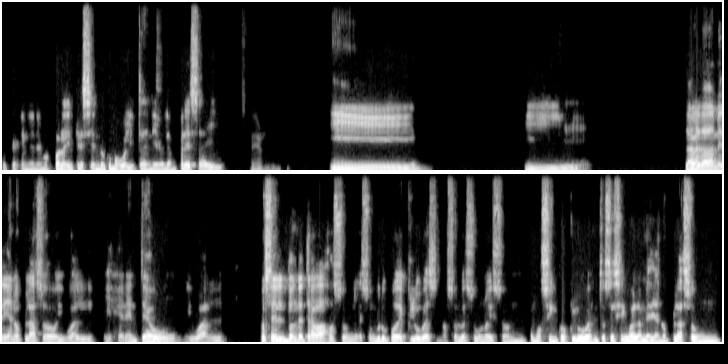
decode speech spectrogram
lo que generemos para ir creciendo como bolita de nieve la empresa y, Sí. y, y la verdad a mediano plazo igual y gerente aún, igual, pues el donde trabajo es un, es un grupo de clubes, no solo es uno y son como cinco clubes, entonces igual a mediano plazo un,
